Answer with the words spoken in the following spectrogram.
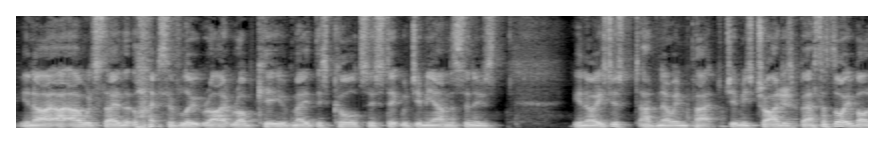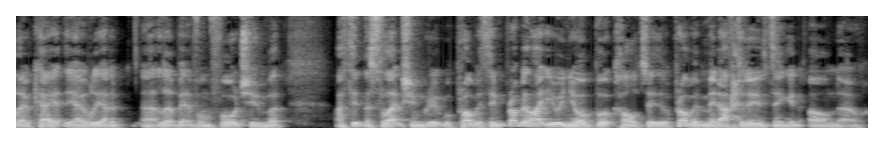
You know, I, I, would say that the likes of Luke Wright, Rob Key have made this call to stick with Jimmy Anderson, who's, you know, he's just had no impact. Jimmy's tried his best. I thought he bowled okay at the Oval. He had a, a little bit of unfortune, but I think the selection group will probably think, probably like you in your book, Holty, they were probably mid afternoon thinking, oh no.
